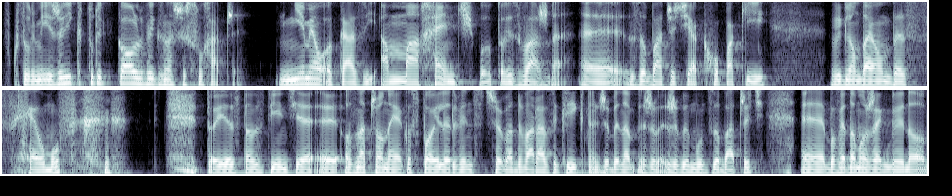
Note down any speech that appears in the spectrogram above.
w którym jeżeli którykolwiek z naszych słuchaczy nie miał okazji, a ma chęć, bo to jest ważne, zobaczyć jak chłopaki wyglądają bez hełmów, to jest tam zdjęcie e, oznaczone jako spoiler, więc trzeba dwa razy kliknąć, żeby, żeby, żeby móc zobaczyć, e, bo wiadomo, że jakby no,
